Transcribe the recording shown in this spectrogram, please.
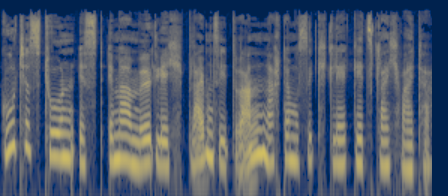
Gutes tun ist immer möglich. Bleiben Sie dran. Nach der Musik geht's gleich weiter.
